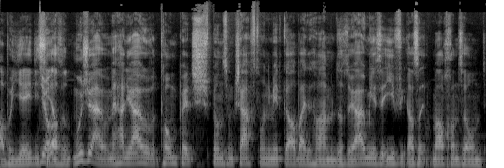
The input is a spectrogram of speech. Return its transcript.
Aber jede Ja. Also musst du auch, wir haben ja auch die Homepage bei unserem Geschäft, wo ich mitgearbeitet habe, haben wir das ja auch müssen also machen und so und,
